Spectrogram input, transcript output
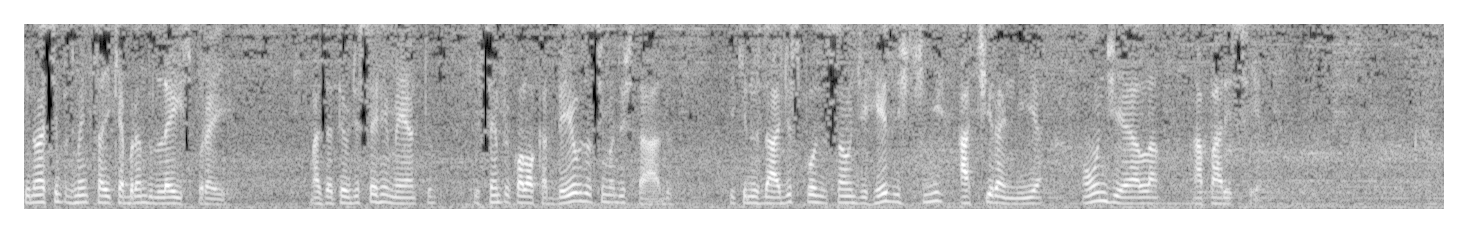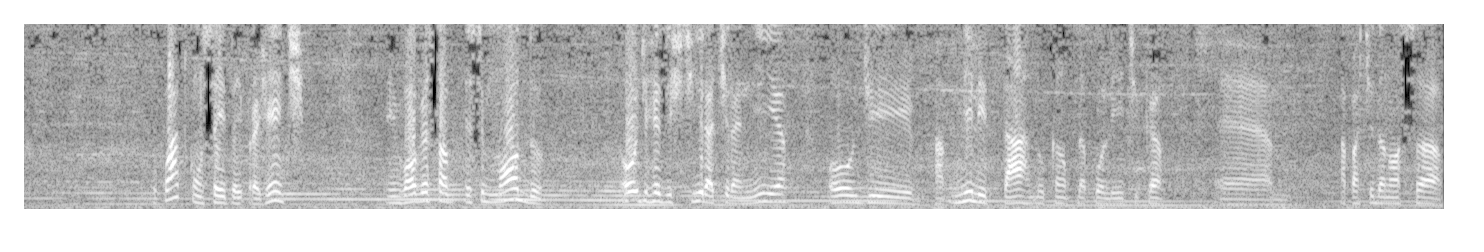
que não é simplesmente sair quebrando leis por aí, mas é ter o discernimento que sempre coloca Deus acima do Estado e que nos dá a disposição de resistir à tirania onde ela aparecer. O quarto conceito aí pra gente envolve essa, esse modo ou de resistir à tirania ou de militar no campo da política é, a partir da nossa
